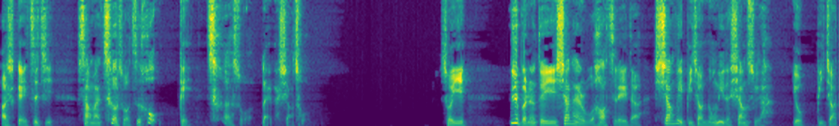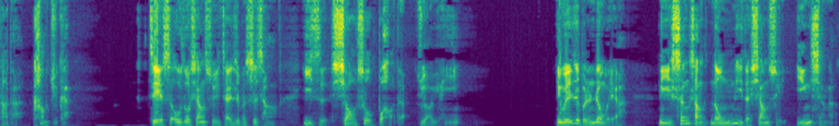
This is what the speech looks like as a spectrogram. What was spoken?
而是给自己上完厕所之后给厕所来个消臭。所以，日本人对于香奈儿五号之类的香味比较浓烈的香水啊，有比较大的抗拒感。这也是欧洲香水在日本市场一直销售不好的主要原因。因为日本人认为啊，你身上浓烈的香水影响了。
